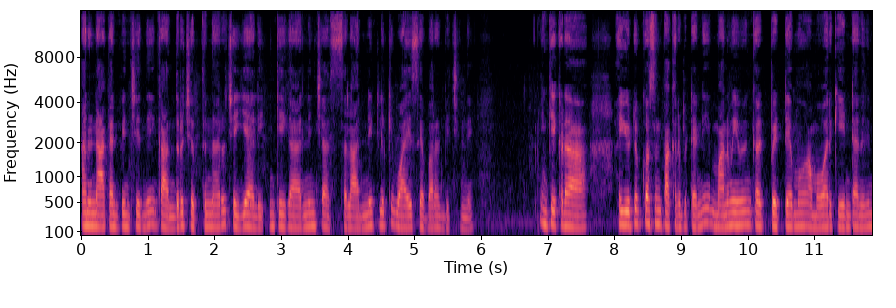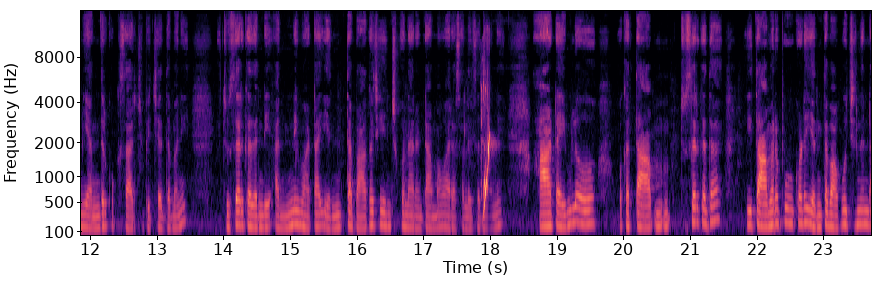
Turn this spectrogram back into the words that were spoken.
అని నాకు అనిపించింది. ఇంకా అందరూ చెప్తున్నారు చెయ్యాలి. ఇంక ఇక నుంచి అసలు అన్నిటికీ వాయిస్ ఇవ్వాలనిపించింది. ఇంక ఇక్కడ యూట్యూబ్ కోసం పక్కన పెట్టండి. మనం ఏమేమి పెట్టామో అమ్మవారికి ఏంటి అనేది మీ అందరికి ఒకసారి చూపించేద్దామని చూశారు కదండి అన్ని మాట ఎంత బాగా చేయించుకున్నారంటే అమ్మవారు అసలు నిజంగానే. ఆ టైంలో ఒక తా చూశారు కదా ఈ తామర పువ్వు కూడా ఎంత బాగా వచ్చిందండి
